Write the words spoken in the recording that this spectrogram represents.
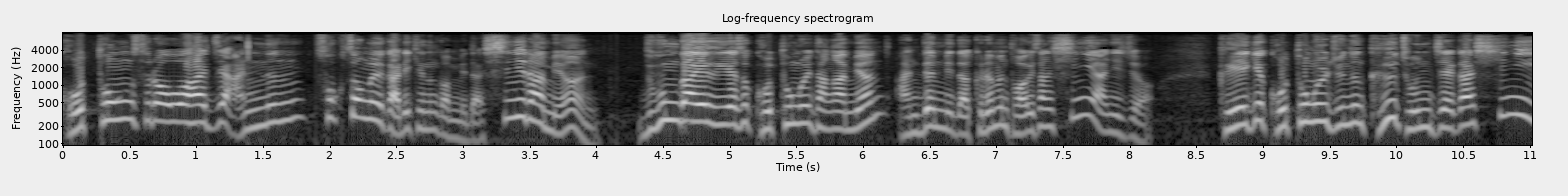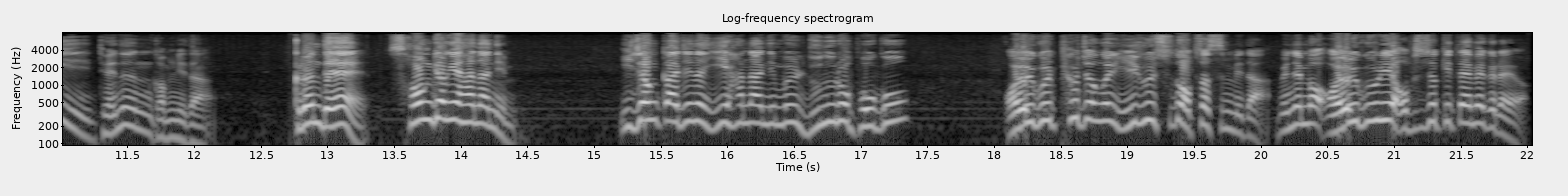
고통스러워하지 않는 속성을 가리키는 겁니다. 신이라면 누군가에 의해서 고통을 당하면 안 됩니다. 그러면 더 이상 신이 아니죠. 그에게 고통을 주는 그 존재가 신이 되는 겁니다. 그런데 성경의 하나님, 이전까지는 이 하나님을 눈으로 보고 얼굴 표정을 읽을 수도 없었습니다. 왜냐하면 얼굴이 없으셨기 때문에 그래요.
